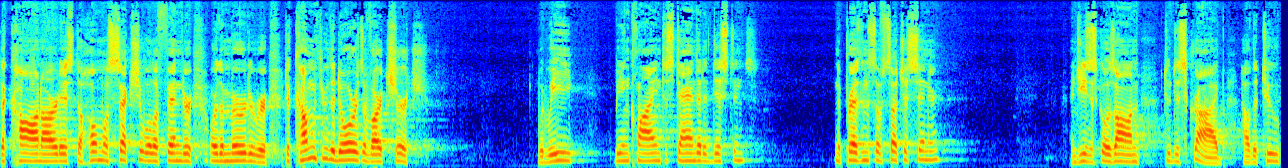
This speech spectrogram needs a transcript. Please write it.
the con artist, the homosexual offender, or the murderer to come through the doors of our church? Would we be inclined to stand at a distance in the presence of such a sinner? And Jesus goes on to describe how the two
